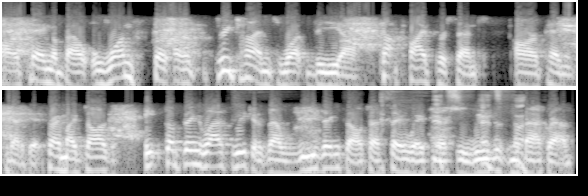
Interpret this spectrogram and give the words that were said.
are paying about one third, or three times what the uh, top 5% are paying in Connecticut. Sorry, my dog ate something last week and is now wheezing, so I'll try to stay away from those wheezes in the background.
